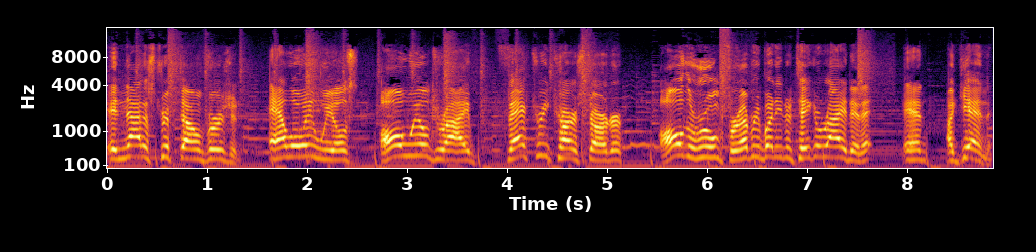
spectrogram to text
and not a stripped-down version. alloy wheels, all-wheel drive, factory car starter, all the room for everybody to take a ride in it. And again,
